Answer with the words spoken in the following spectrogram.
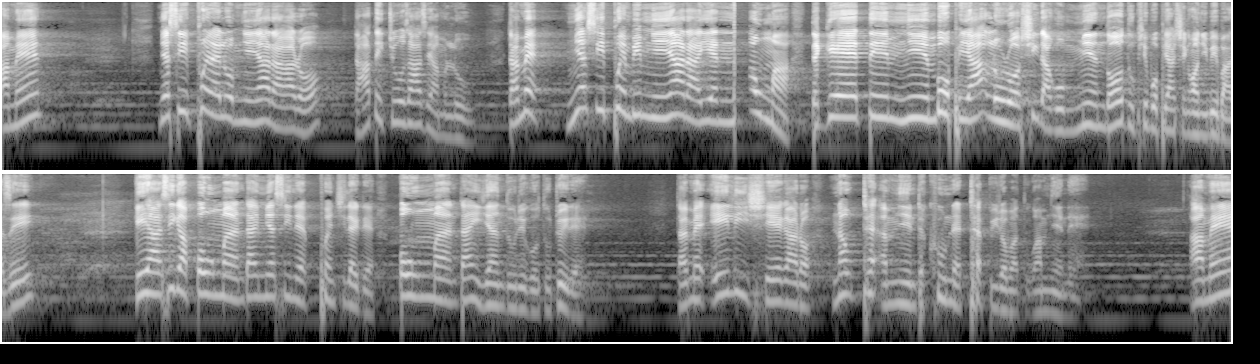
အာမင်မျက်စိဖွင့်လိုက်လို့မြင်ရတာကတော့ဒါသိစ조사စရာမလိုဒါပေမဲ့ မျက်စိဖွင့်ပြီးမြင်ရတာရဲ့နောက်မှာတကယ်သင်မြင်ဖို့ဖျားအလိုတော်ရှိတာကိုမြင်တော်သူဖြစ်ဖို့ဖျားရှင်ကောင်းကြီးပေးပါစေဂေဟာစီကပုံမှန်တိုင်းမျက်စိနဲ့ဖွင့်ကြည့်လိုက်တယ်ပုံမှန်တိုင်းရန်သူတွေကိုသူတွေ့တယ်ဒါပေမဲ့အေလိရှဲကတော့နောက်ထပ်အမြင်တစ်ခုနဲ့ထပ်ပြီးတော့မှသူကမြင်တယ်အာမင်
